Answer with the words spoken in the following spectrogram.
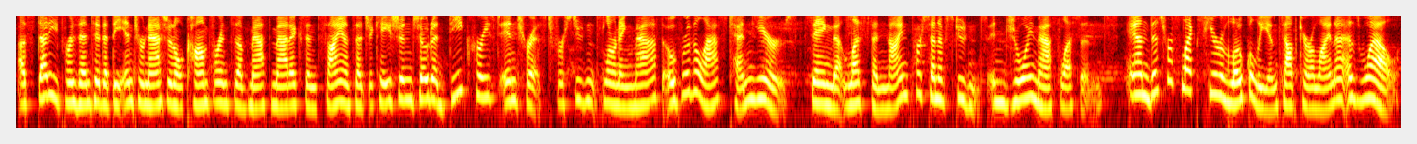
A study presented at the International Conference of Mathematics and Science Education showed a decreased interest for students learning math over the last 10 years, saying that less than 9% of students enjoy math lessons. And this reflects here locally in South Carolina as well.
